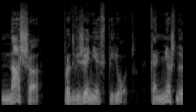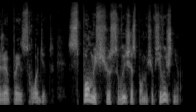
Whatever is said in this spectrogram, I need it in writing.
наше продвижение вперед, конечно же, происходит с помощью свыше, с помощью Всевышнего.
